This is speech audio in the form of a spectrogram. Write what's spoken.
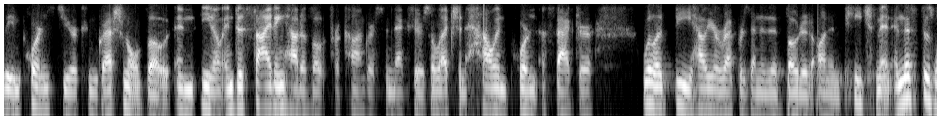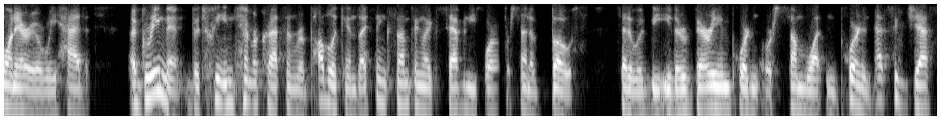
the importance to your congressional vote. And, you know, in deciding how to vote for Congress in next year's election, how important a factor will it be how your representative voted on impeachment? And this is one area where we had agreement between Democrats and Republicans. I think something like 74% of both said it would be either very important or somewhat important. That suggests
